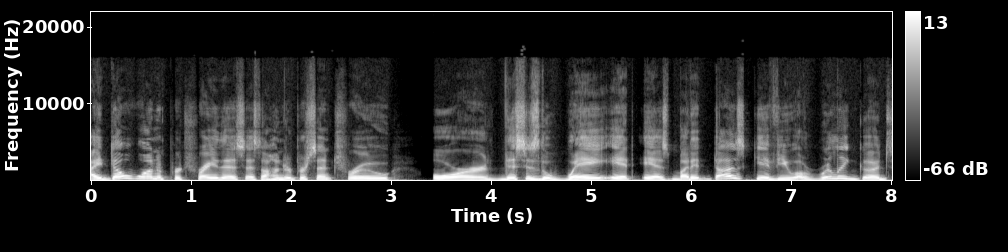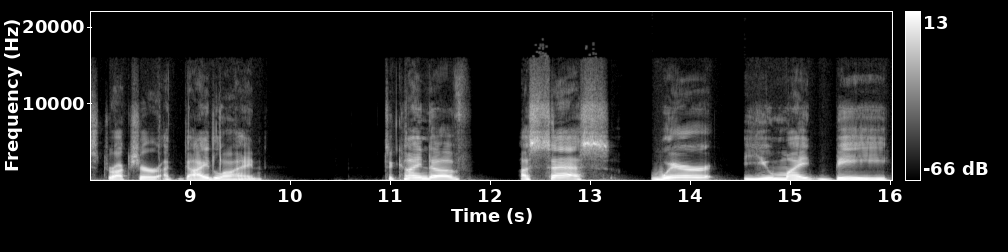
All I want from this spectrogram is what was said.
I don't want to portray this as 100% true or this is the way it is, but it does give you a really good structure, a guideline to kind of assess where you might be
